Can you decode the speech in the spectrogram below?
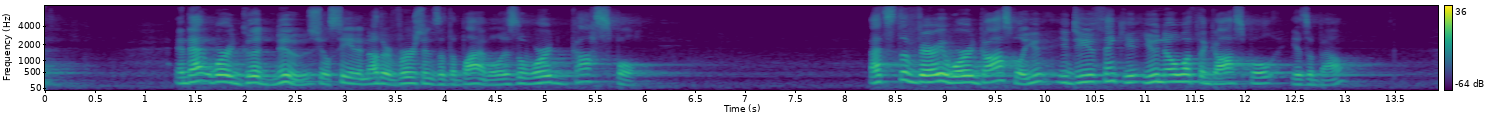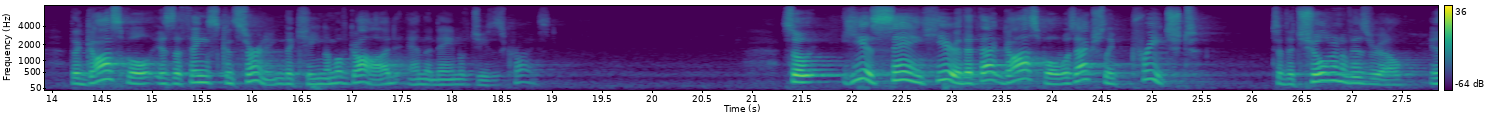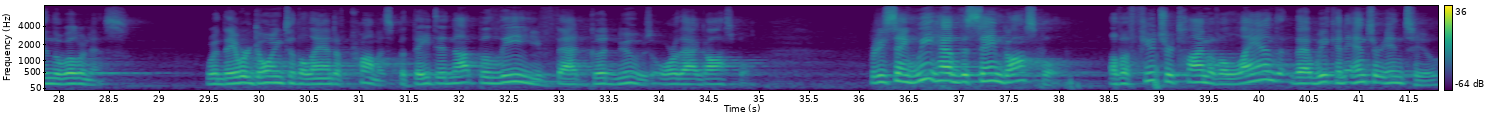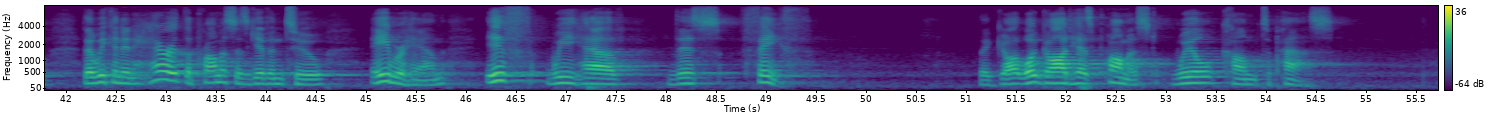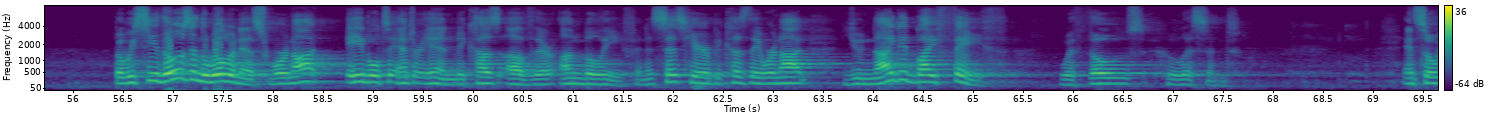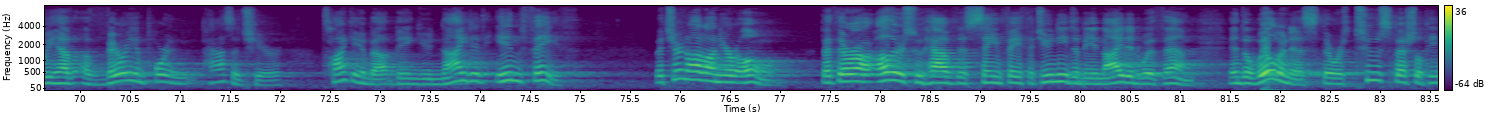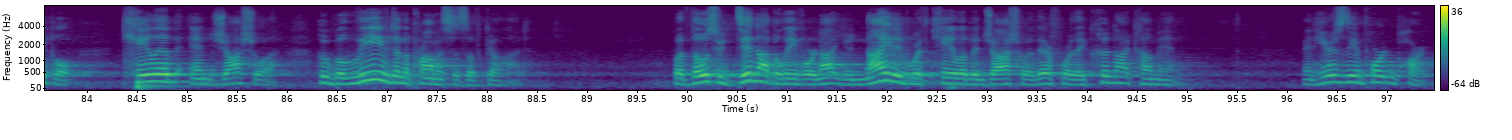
And that word good news, you'll see it in other versions of the Bible, is the word gospel. That's the very word gospel. You, you, do you think you, you know what the gospel is about? The gospel is the things concerning the kingdom of God and the name of Jesus Christ. So he is saying here that that gospel was actually preached to the children of Israel in the wilderness when they were going to the land of promise, but they did not believe that good news or that gospel. But he's saying we have the same gospel of a future time of a land that we can enter into, that we can inherit the promises given to Abraham if we have this faith that God, what God has promised will come to pass. But we see those in the wilderness were not able to enter in because of their unbelief. And it says here, because they were not united by faith with those who listened. And so we have a very important passage here talking about being united in faith, that you're not on your own that there are others who have this same faith, that you need to be united with them. In the wilderness, there were two special people, Caleb and Joshua, who believed in the promises of God. But those who did not believe were not united with Caleb and Joshua, therefore they could not come in. And here's the important part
